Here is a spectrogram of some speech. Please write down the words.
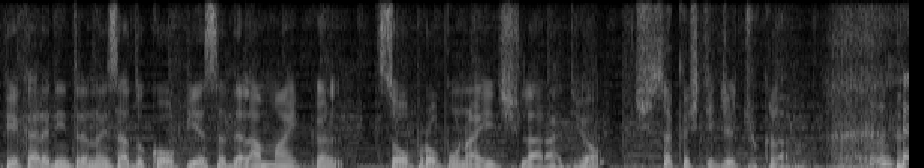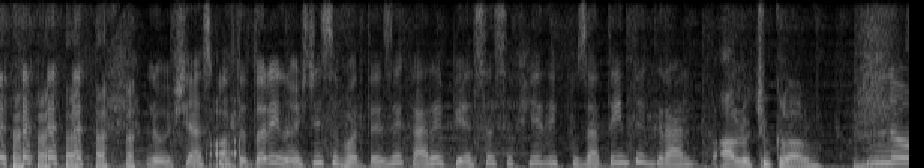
fiecare dintre noi să aducă o piesă de la Michael, să o propun aici la radio Și să câștige ciuclarul. Nu, și ascultătorii noștri să voteze care piesă să fie difuzată integral. A lui ciuclarul. Nu.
